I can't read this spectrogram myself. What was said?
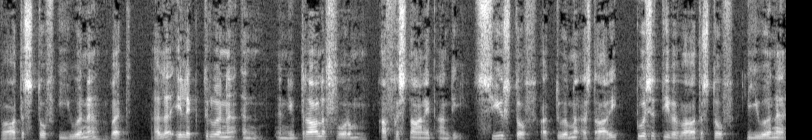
waterstofione wat hulle elektrone in 'n neutrale vorm afgestaan het aan die suurstofatome as daardie positiewe waterstofione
